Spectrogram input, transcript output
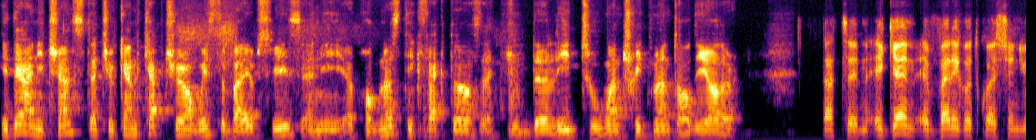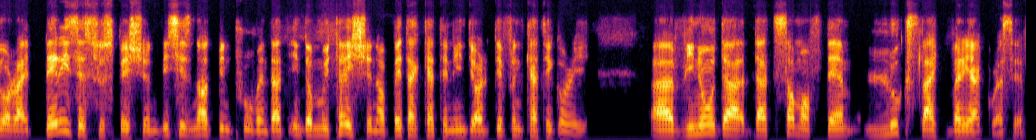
is there any chance that you can capture with the biopsies any uh, prognostic factors that could uh, lead to one treatment or the other? That's an, again a very good question. You're right. There is a suspicion, this has not been proven, that in the mutation of beta catenin, there are different category. Uh, we know that that some of them looks like very aggressive,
